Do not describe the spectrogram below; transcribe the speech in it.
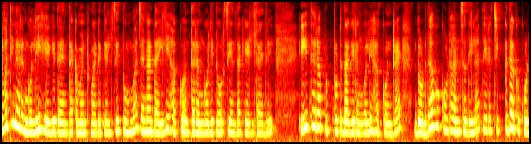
ಇವತ್ತಿನ ರಂಗೋಲಿ ಹೇಗಿದೆ ಅಂತ ಕಮೆಂಟ್ ಮಾಡಿ ತಿಳಿಸಿ. ತುಂಬ ಜನ ಡೈಲಿ ಹಾಕುವಂಥ ರಂಗೋಲಿ ತೋರಿಸಿ ಅಂತ ಕೇಳ್ತಾ ಇದ್ರಿ. ಈ ಥರ ಪುಟ್ ಪುಟ್ಟದಾಗಿ ರಂಗೋಲಿ ಹಾಕ್ಕೊಂಡ್ರೆ ದೊಡ್ಡದಾಗೂ ಕೂಡ ಅನ್ಸೋದಿಲ್ಲ, ತೀರ ಚಿಕ್ಕದಾಗೂ ಕೂಡ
